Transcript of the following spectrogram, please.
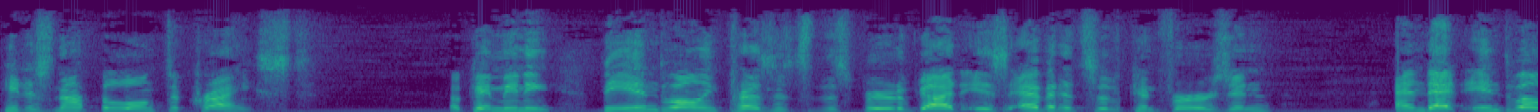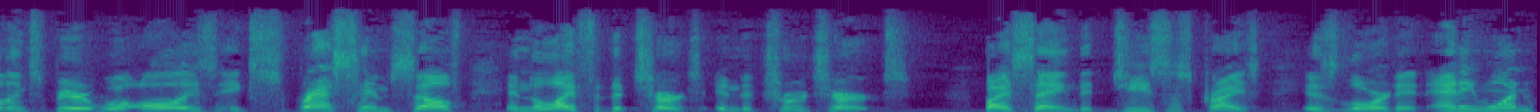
he does not belong to Christ. Okay, meaning the indwelling presence of the Spirit of God is evidence of conversion, and that indwelling Spirit will always express himself in the life of the church, in the true church, by saying that Jesus Christ is Lord. And anyone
